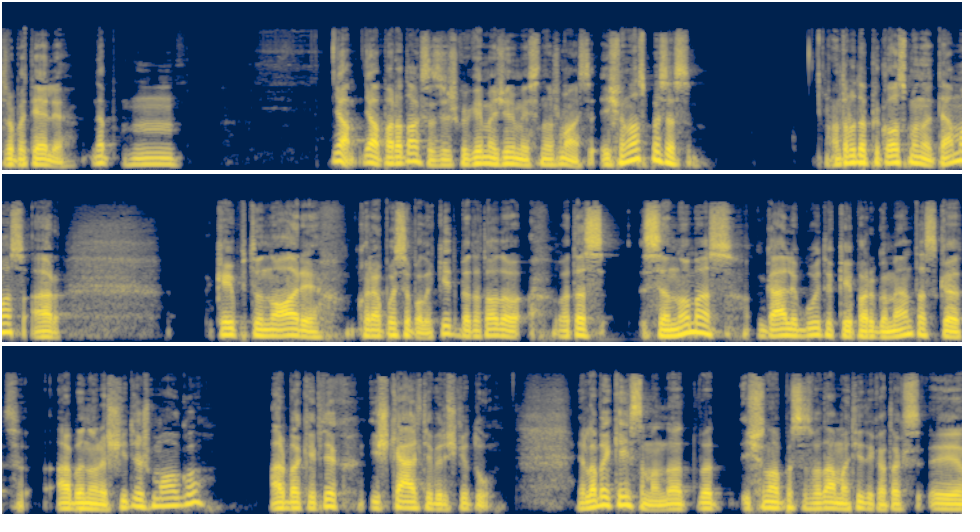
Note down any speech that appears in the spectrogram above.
truputėlį, ne, mm, jo, jo, paradoksas, iš kur mes žiūrime į senus žmonės. Iš vienos pusės, atrodo, priklausomai nuo temos, ar kaip tu nori, kurią pusę palaikyti, bet atrodo, va, tas senumas gali būti kaip argumentas, kad arba nurašyti žmogų, arba kaip tik iškelti virš kitų. Ir labai keista man, bet, bet iš vienos pusės vada matyti, kad toks e,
